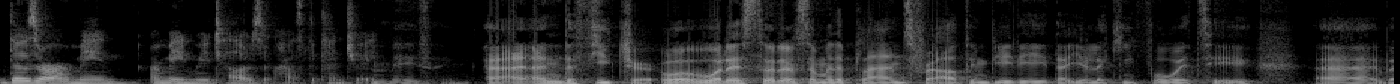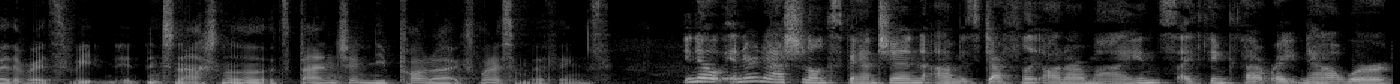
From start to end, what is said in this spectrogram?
those are our main our main retailers across the country. Amazing. And the future. What are sort of some of the plans for Alpyn Beauty that you're looking forward to? Uh, whether it's re- international expansion, new products. What are some of the things? You know, international expansion um, is definitely on our minds. I think that right now we're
